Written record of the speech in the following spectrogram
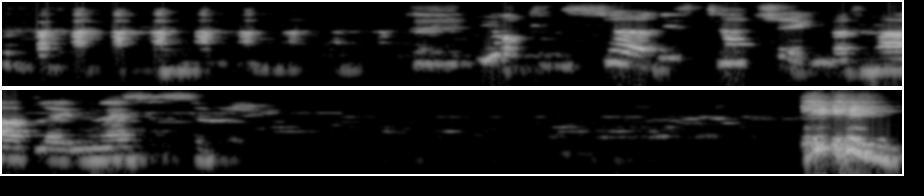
Your concern is touching, but hardly necessary.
